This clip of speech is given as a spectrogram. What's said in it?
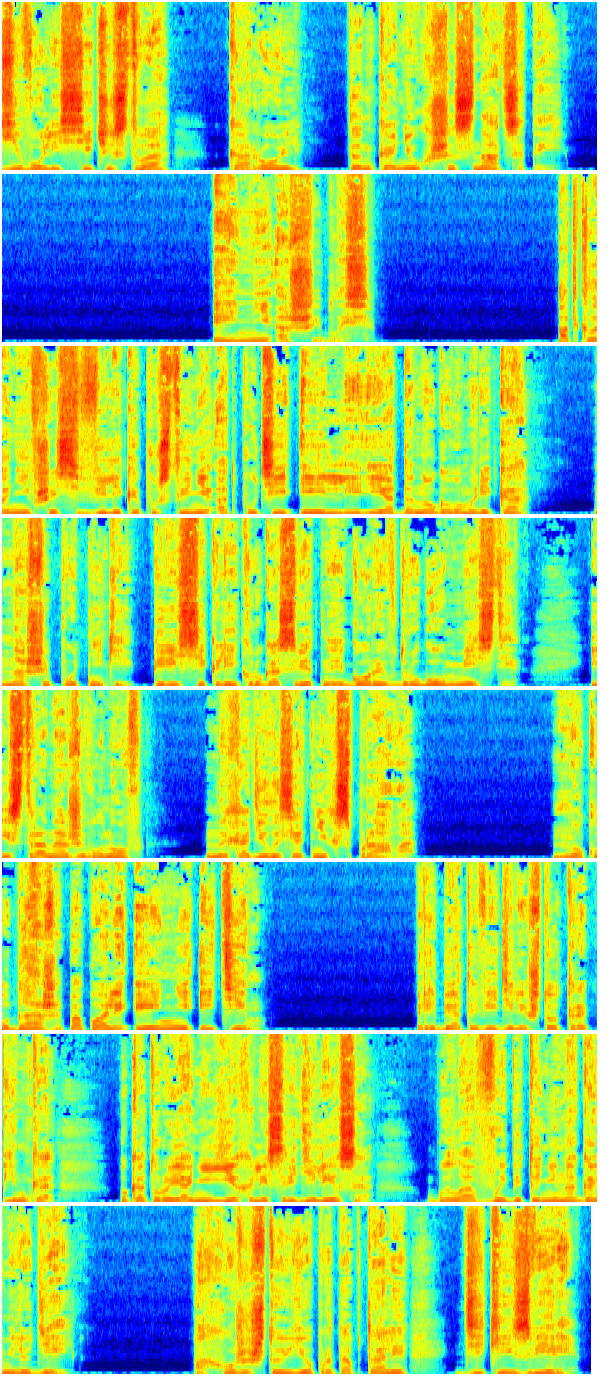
Его лисичество — король Тонконюх XVI. Энни ошиблась. Отклонившись в великой пустыне от пути Элли и одноногого моряка, наши путники пересекли кругосветные горы в другом месте, и страна живунов находилась от них справа. Но куда же попали Энни и Тим? Ребята видели, что тропинка, по которой они ехали среди леса, была выбита не ногами людей. Похоже, что ее протоптали дикие звери.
